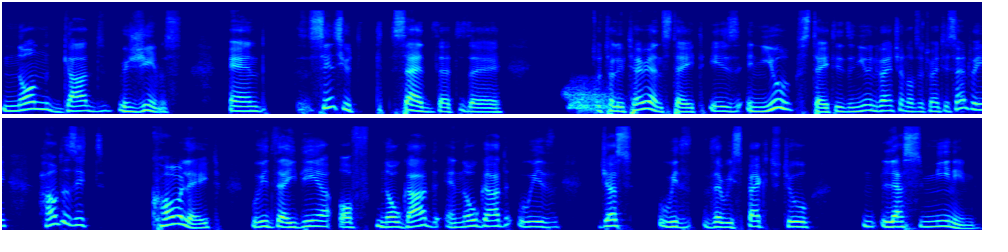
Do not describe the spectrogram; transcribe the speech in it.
non-God regimes. And since you t- said that the totalitarian state is a new state, is a new invention of the 20th century, how does it correlate with the idea of no God and no God with just with the respect to less meaning?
